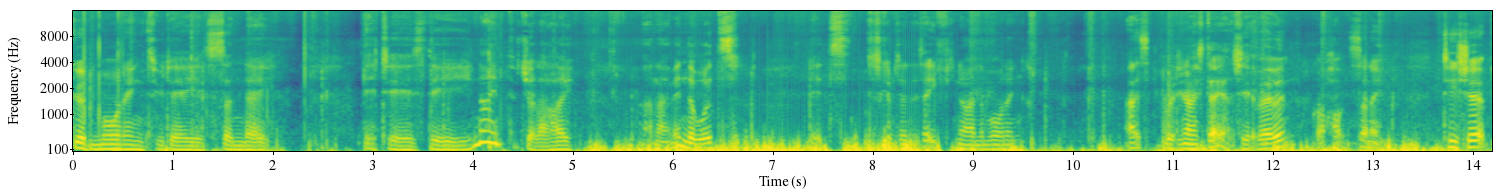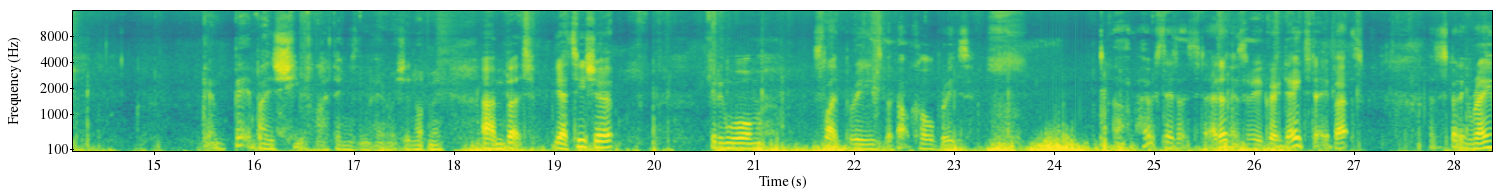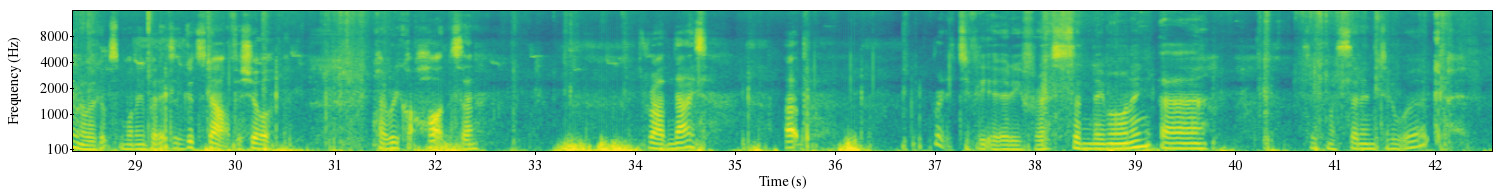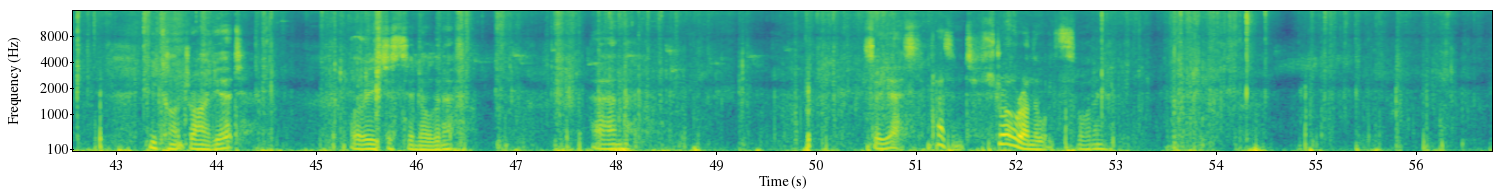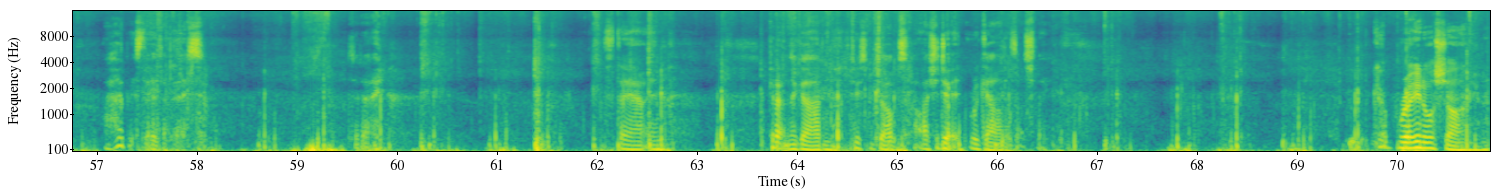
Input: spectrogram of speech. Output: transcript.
Good morning. Today is Sunday. It is the 9th of July and I'm in the woods. It's just come to it's 8.59 in the morning and it's a really nice day actually at the moment. Quite hot and sunny. T-shirt. Getting bitten by these sheep fly things at the moment, which is not me. Um, but yeah, t-shirt. Feeling warm. Slight breeze, but not cold breeze. Um, I hope it stays like today. I don't think it's going to be a great day today, but I was expecting rain when I woke up this morning, but it's a good start for sure. Quite really quite hot in the sun. It's rather nice. Up relatively early for a Sunday morning. Uh, take my son into work. He can't drive yet, although he's just turned old enough. Um, so yes, pleasant stroll around the woods this morning. Hope it stays like this today. Stay out in, get out in the garden, do some jobs. I should do it regardless, actually. Rain or shine.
